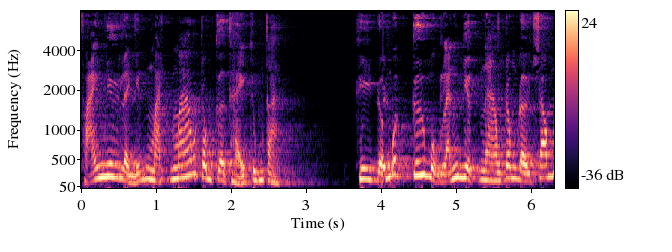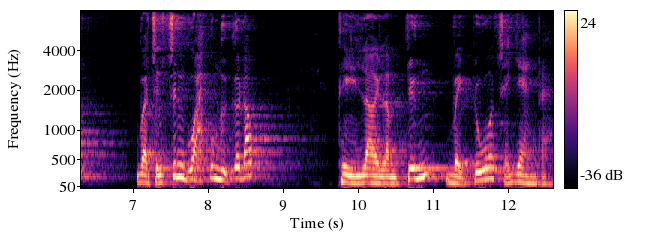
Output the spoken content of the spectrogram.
phải như là những mạch máu trong cơ thể chúng ta. Khi đụng bất cứ một lãnh vực nào trong đời sống và sự sinh hoạt của người cơ đốc, thì lời làm chứng về Chúa sẽ gian ra.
